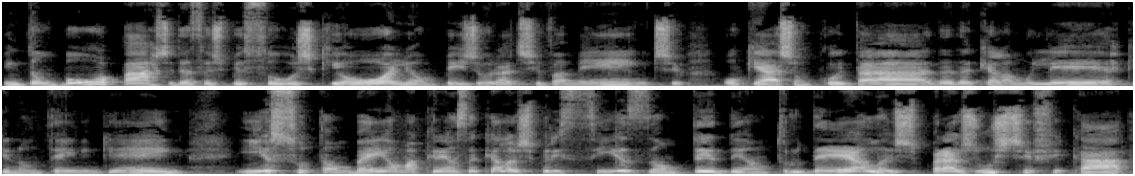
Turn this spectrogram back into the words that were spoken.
Então, boa parte dessas pessoas que olham pejorativamente ou que acham acham coitada daquela mulher que não tem ninguém. Isso também é uma crença que elas precisam ter dentro delas para justificar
